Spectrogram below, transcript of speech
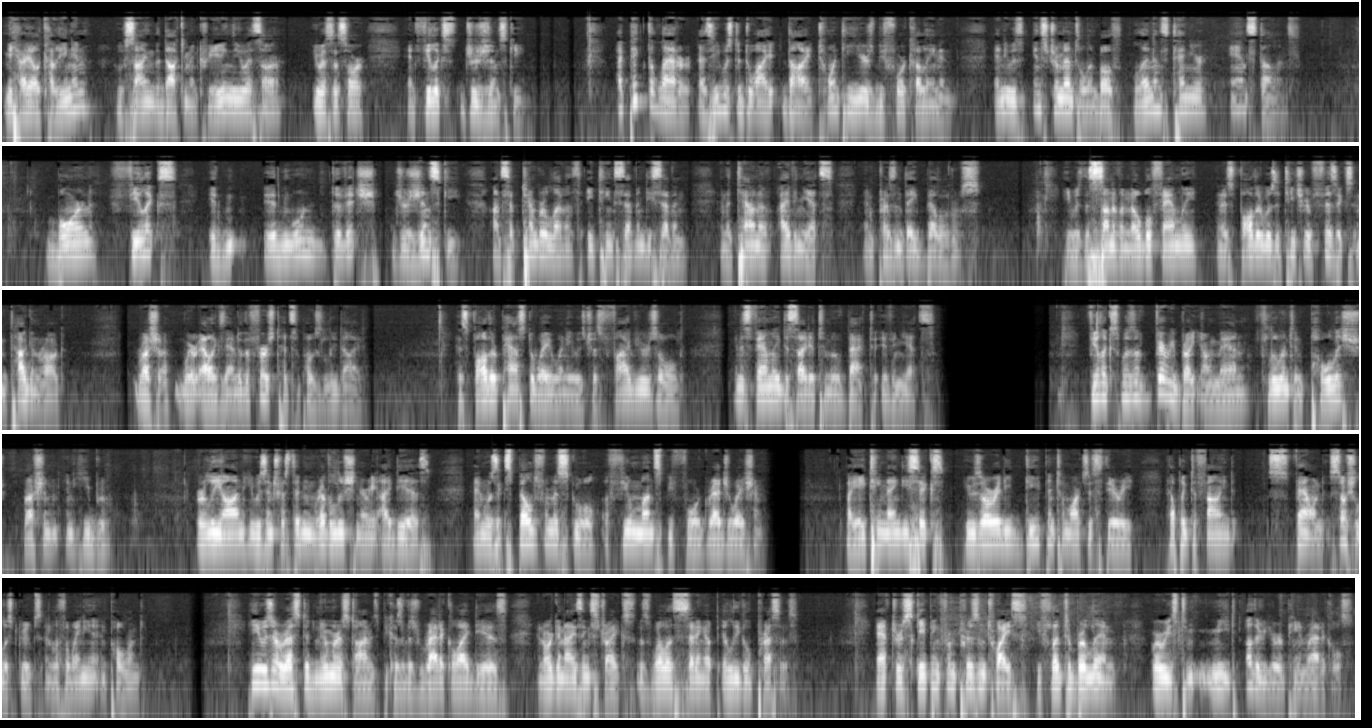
Mikhail Kalinin, who signed the document creating the USSR, USSR and Felix Dzerzhinsky. I picked the latter as he was to die 20 years before Kalinin, and he was instrumental in both Lenin's tenure and Stalin's. Born Felix Edmundovich Dzerzhinsky on September 11, 1877, in the town of Ivanets in present-day Belarus. He was the son of a noble family, and his father was a teacher of physics in Taganrog, Russia, where Alexander I had supposedly died. His father passed away when he was just five years old, and his family decided to move back to Ivanets. Felix was a very bright young man, fluent in Polish, Russian, and Hebrew. Early on, he was interested in revolutionary ideas and was expelled from his school a few months before graduation. By 1896, he was already deep into Marxist theory, helping to find, found socialist groups in Lithuania and Poland. He was arrested numerous times because of his radical ideas and organizing strikes, as well as setting up illegal presses. After escaping from prison twice, he fled to Berlin, where he was to meet other European radicals.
